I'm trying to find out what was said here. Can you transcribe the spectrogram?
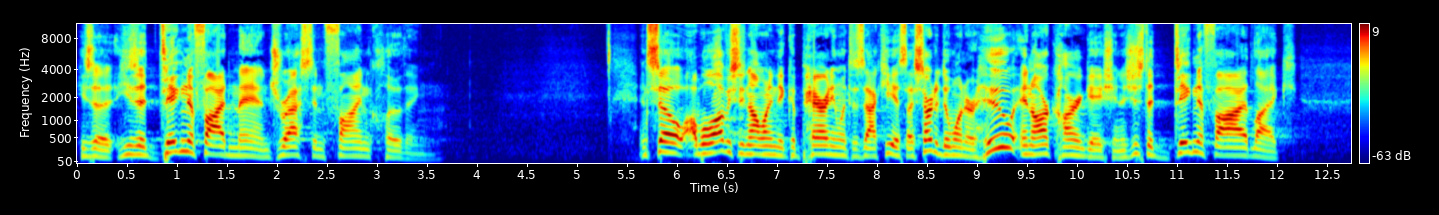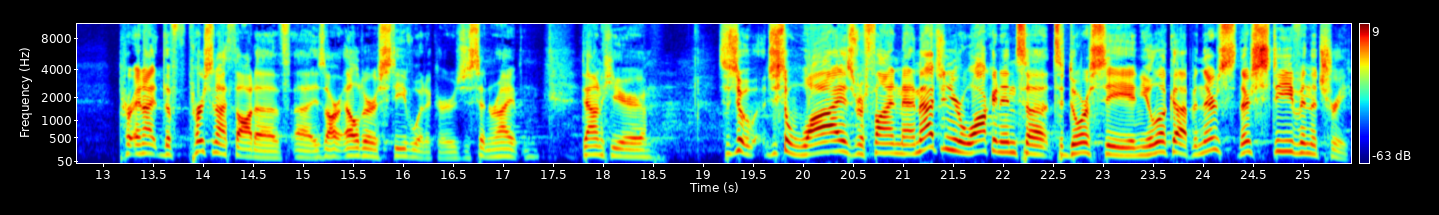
He's a, he's a dignified man dressed in fine clothing. And so, uh, well, obviously, not wanting to compare anyone to Zacchaeus, I started to wonder who in our congregation is just a dignified, like, per, and I, the person I thought of uh, is our elder, Steve Whitaker, who's just sitting right down here. Just a, just a wise, refined man. Imagine you're walking into to C and you look up, and there's, there's Steve in the tree.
